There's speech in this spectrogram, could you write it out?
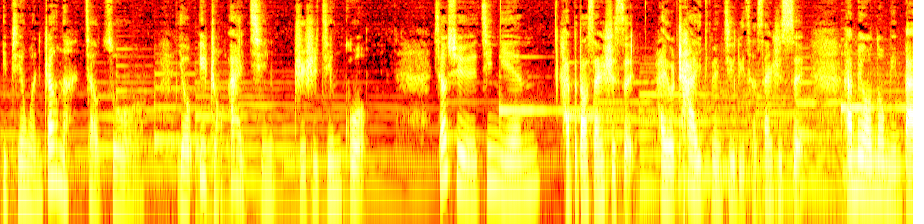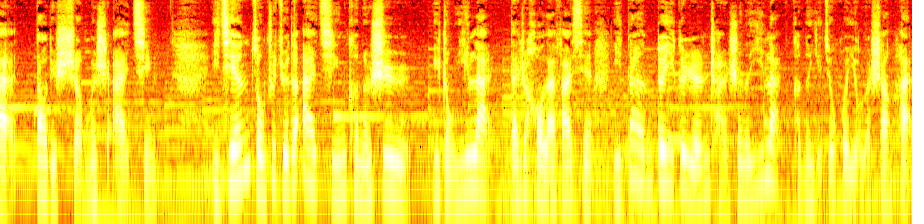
一篇文章呢，叫做《有一种爱情只是经过》。小雪今年。还不到三十岁，还有差一点点距离，才三十岁，还没有弄明白到底什么是爱情。以前总是觉得爱情可能是一种依赖，但是后来发现，一旦对一个人产生了依赖，可能也就会有了伤害。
